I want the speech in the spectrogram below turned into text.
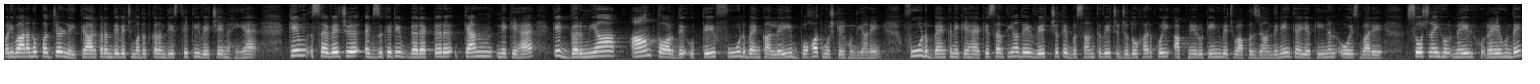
ਪਰਿਵਾਰਾਂ ਨੂੰ ਪੱਜੜ ਲਈ ਤਿਆਰ ਕਰਨ ਦੇ ਵਿੱਚ ਮਦਦ ਕਰਨ ਦੀ ਸਥਿਤੀ ਵਿੱਚ ਇਹ ਨਹੀਂ ਹੈ। ਕਿਮ ਸੈਵੇਜ ਐਗਜ਼ੀਕਿਊਟਿਵ ਡਾਇਰੈਕਟਰ ਕੈਮ ਨੇ ਕਿਹਾ ਕਿ ਗਰਮੀਆਂ ਆਮ ਤੌਰ ਦੇ ਉੱਤੇ ਫੂਡ ਬੈਂਕਾਂ ਲਈ ਬਹੁਤ ਮੁਸ਼ਕਿਲ ਹੁੰਦੀਆਂ ਨੇ। ਫੂਡ ਬੈਂਕ ਨੇ ਕਿਹਾ ਹੈ ਕਿ ਸਰਦੀਆਂ ਦੇ ਵਿੱਚ ਤੇ ਬਸੰਤ ਵਿੱਚ ਜਦੋਂ ਹਰ ਕੋਈ ਆਪਣੇ ਰੁਟੀਨ ਵਿੱਚ ਵਾਪਸ ਜਾਂਦੇ ਨੇ ਤਾਂ ਯਕੀਨਨ ਉਹ ਇਸ ਬਾਰੇ ਸੋਚ ਨਹੀਂ ਹੋ- ਨਹੀਂ ਰਹੇ ਹੁੰਦੇ।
